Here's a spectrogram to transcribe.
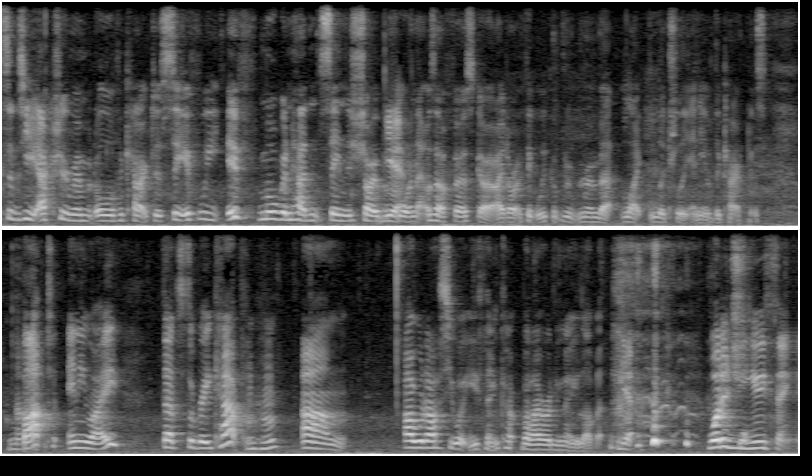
since you actually remembered all of the characters. See, if we if Morgan hadn't seen the show before Yeah. and that was our first go, I don't think we could remember like literally any of the characters. No. But anyway, that's the recap. Mhm. Um, I would ask you what you think, but I already know you love it. Yeah. what did you think?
